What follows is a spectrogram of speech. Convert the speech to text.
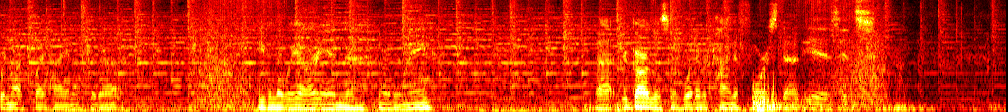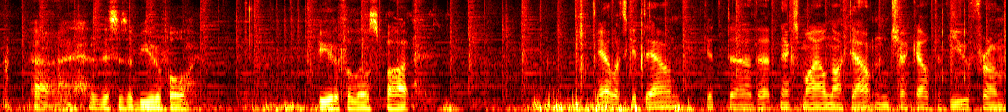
we're not quite high enough for that, even though we are in uh, northern Maine. But regardless of whatever kind of forest that is, it's uh, this is a beautiful, beautiful little spot. Yeah, let's get down, get uh, that next mile knocked out, and check out the view from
